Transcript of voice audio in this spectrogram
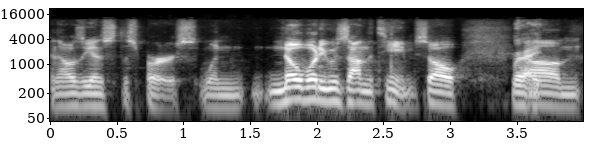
and that was against the Spurs when nobody was on the team. So right. um,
